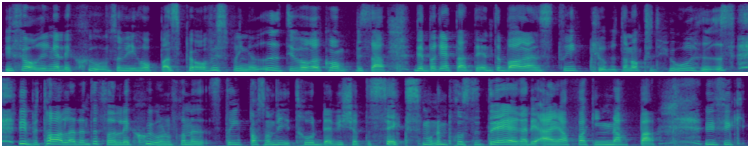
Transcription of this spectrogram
Vi får ingen lektion som vi hoppas på. Vi springer ut till våra kompisar. Det berättar att det inte bara är en strippklubb utan också ett horhus. Vi betalade inte för en lektion från en strippa som vi trodde. Vi köpte sex från en prostituerad i Ayia fucking Napa. Vi fick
